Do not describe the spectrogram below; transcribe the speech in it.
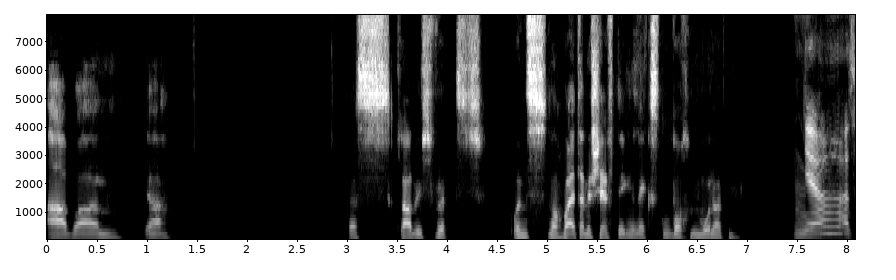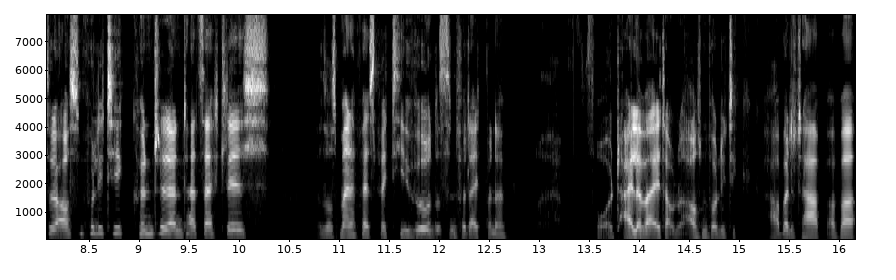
Ähm, aber ja, das, glaube ich, wird uns noch weiter beschäftigen in den nächsten Wochen, Monaten. Ja, also Außenpolitik könnte dann tatsächlich, also aus meiner Perspektive, und das sind vielleicht meine Vorurteile weiter und Außenpolitik gearbeitet habe, aber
